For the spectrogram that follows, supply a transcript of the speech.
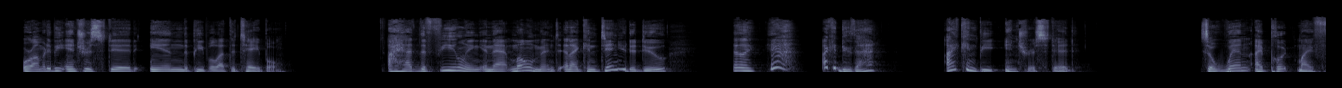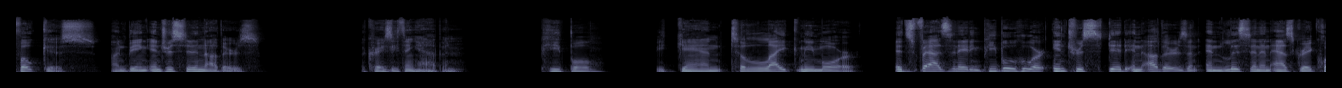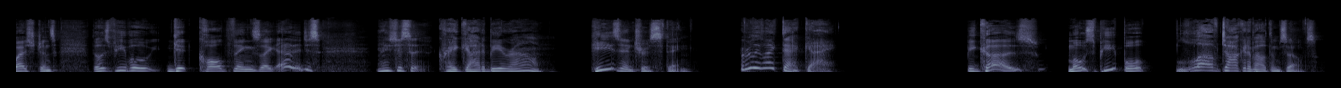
or I'm going to be interested in the people at the table. I had the feeling in that moment, and I continue to do, like, yeah, I can do that. I can be interested. So when I put my focus on being interested in others, a crazy thing happened. People began to like me more. It's fascinating. People who are interested in others and, and listen and ask great questions, those people get called things like, oh, just, he's just a great guy to be around. He's interesting. I really like that guy. Because most people love talking about themselves.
